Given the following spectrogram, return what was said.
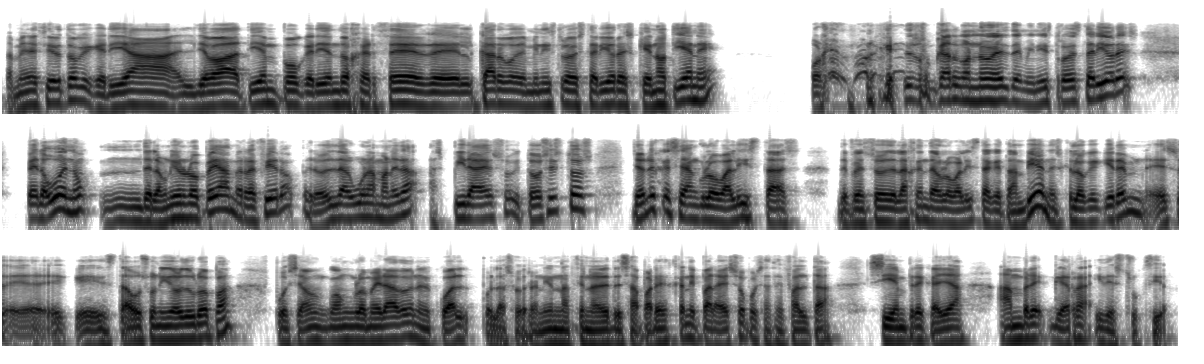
También es cierto que quería, llevaba tiempo queriendo ejercer el cargo de ministro de Exteriores que no tiene, porque, su cargo no es de ministro de Exteriores, pero bueno, mm, de la Unión Europea me refiero, pero él de alguna manera aspira a eso y todos estos ya no es que sean globalistas, defensores de la agenda globalista, que también es que lo que quieren es eh, que Estados Unidos de Europa pues sea un conglomerado en el cual pues las soberanías nacionales desaparezcan y para eso pues hace falta siempre que haya hambre, guerra y destrucción.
